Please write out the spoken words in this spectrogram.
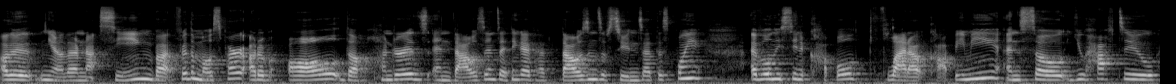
other, you know, that I'm not seeing, but for the most part, out of all the hundreds and thousands, I think I've had thousands of students at this point, I've only seen a couple flat out copy me. And so you have to,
